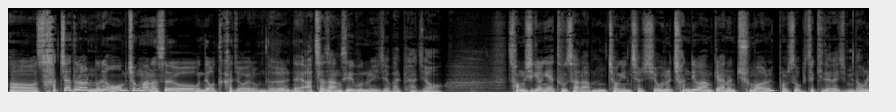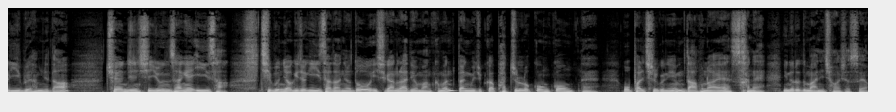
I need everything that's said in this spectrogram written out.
어, 사자 들어가는 노래 엄청 많았어요. 근데 어떡하죠, 여러분들? 네, 아차상 세 분을 이제 발표하죠. 성시경의 두 사람, 정인철 씨. 오늘 천디와 함께하는 추멀 벌써부터 기다려집니다. 오늘 2부에 합니다. 최현진 씨, 윤상의 이사. 집은 여기저기 이사 다녀도 이 시간 라디오만큼은 백뮤직과 밧줄로 꽁꽁. 네. 5879님, 나훈아의 사내. 이 노래도 많이 청하셨어요.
